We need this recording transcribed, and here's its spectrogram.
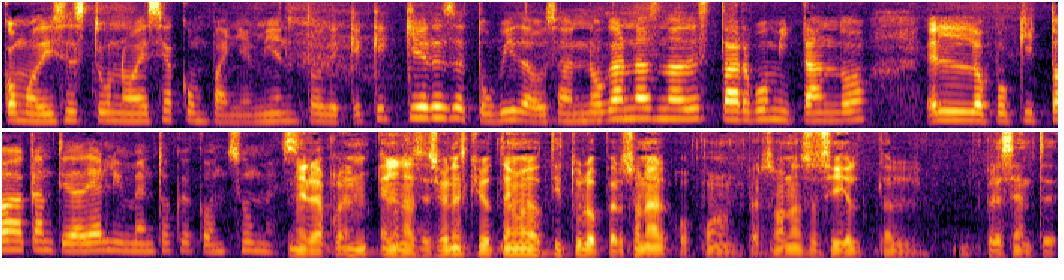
como dices tú, no ese acompañamiento de que qué quieres de tu vida, o sea, no ganas nada de estar vomitando el, lo poquito cantidad de alimento que consumes. Mira, en, las sesiones que yo tengo a título personal o con personas así al presente,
